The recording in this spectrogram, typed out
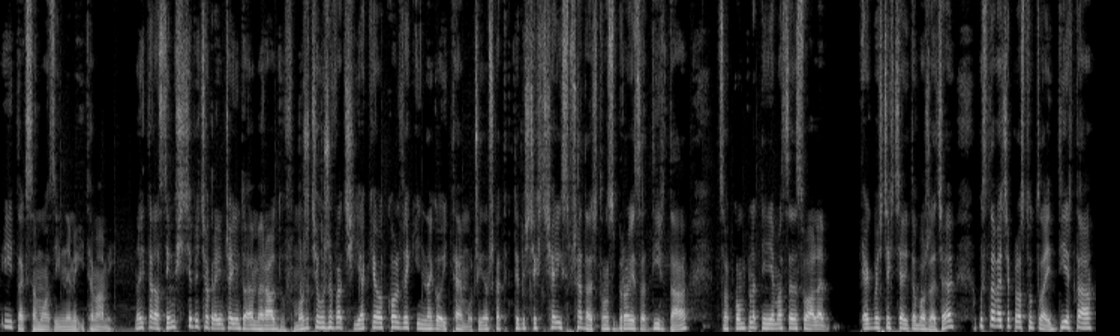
I tak samo z innymi itemami. No i teraz nie musicie być ograniczeni do emeraldów. Możecie używać jakiegokolwiek innego itemu. Czyli na przykład gdybyście chcieli sprzedać tą zbroję za dirta, co kompletnie nie ma sensu, ale jakbyście chcieli to możecie, ustawiacie po prostu tutaj dirta,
